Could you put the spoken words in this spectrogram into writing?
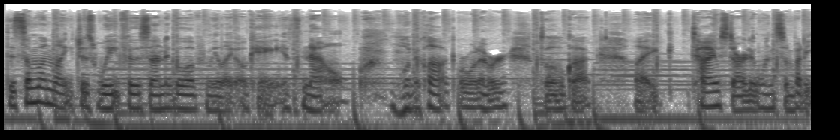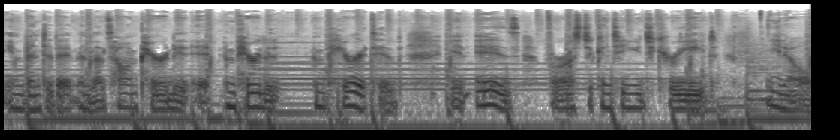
Did someone like just wait for the sun to go up and be like, okay, it's now one o'clock or whatever, 12 o'clock? Like, time started when somebody invented it, and that's how imperative it, imperative imperative it is for us to continue to create, you know,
